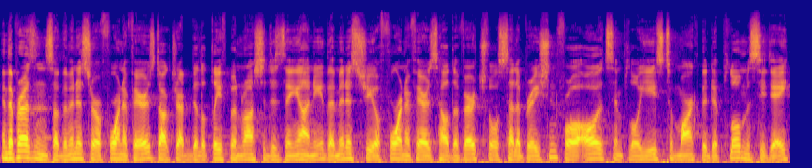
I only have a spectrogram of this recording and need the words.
In the presence of the Minister of Foreign Affairs, Dr. Abdulatif bin Rashid Al-Zayani, the Ministry of Foreign Affairs held a virtual celebration for all its employees to mark the Diplomacy Day.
